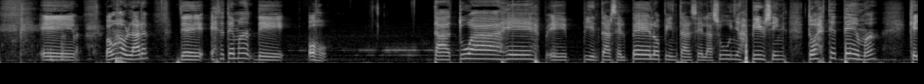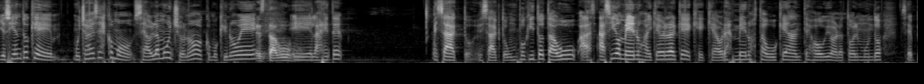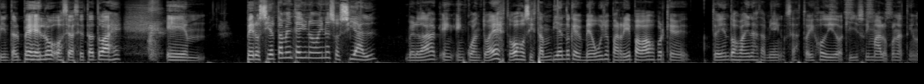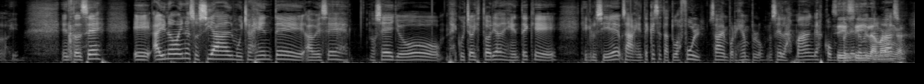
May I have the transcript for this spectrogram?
eh, vamos a hablar de este tema de, ojo, tatuajes, eh, pintarse el pelo, pintarse las uñas, piercing, todo este tema que yo siento que muchas veces como se habla mucho, ¿no? Como que uno ve Es tabú. eh, la gente... Exacto, exacto, un poquito tabú, ha, ha sido menos, hay que hablar que, que, que ahora es menos tabú que antes, obvio, ahora todo el mundo se pinta el pelo o se hace tatuaje, em, pero ciertamente hay una vaina social, ¿verdad? En, en cuanto a esto, ojo, si están viendo que me bullo para arriba y para abajo porque estoy en dos vainas también, o sea, estoy jodido aquí, yo soy malo con la tecnología. Entonces, eh, hay una vaina social, mucha gente a veces, no sé, yo he escuchado historias de gente que, que inclusive, o sea, gente que se tatúa full, ¿saben? Por ejemplo, no sé, las mangas Sí, completamente sí, la el brazo. manga.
